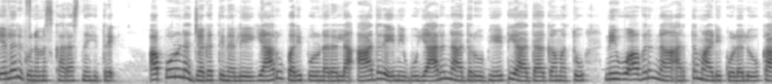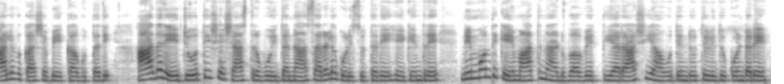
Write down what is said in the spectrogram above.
ಎಲ್ಲರಿಗೂ ನಮಸ್ಕಾರ ಸ್ನೇಹಿತರೆ. ಅಪೂರ್ಣ ಜಗತ್ತಿನಲ್ಲಿ ಯಾರೂ ಪರಿಪೂರ್ಣರಲ್ಲ. ಆದರೆ ನೀವು ಯಾರನ್ನಾದರೂ ಭೇಟಿಯಾದಾಗ ಮತ್ತು ನೀವು ಅವರನ್ನು ಅರ್ಥ ಮಾಡಿಕೊಳ್ಳಲು ಕಾಲಾವಕಾಶ ಬೇಕಾಗುತ್ತದೆ. ಆದರೆ ಜ್ಯೋತಿಷ್ಯ ಶಾಸ್ತ್ರವು ಇದನ್ನು ಸರಳಗೊಳಿಸುತ್ತದೆ. ಹೇಗೆಂದರೆ ನಿಮ್ಮೊಂದಿಗೆ ಮಾತನಾಡುವ ವ್ಯಕ್ತಿಯ ರಾಶಿ ಯಾವುದೆಂದು ತಿಳಿದುಕೊಂಡರೆ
